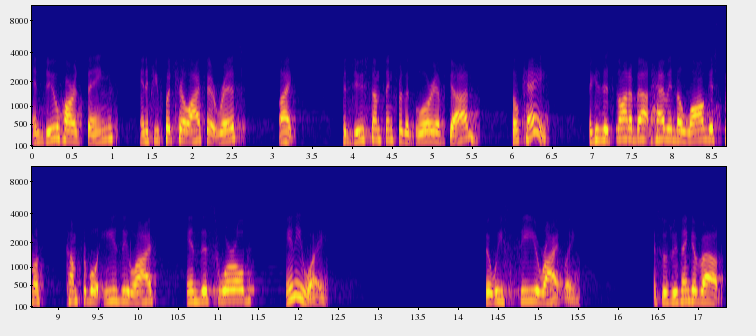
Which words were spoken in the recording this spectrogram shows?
and do hard things. And if you put your life at risk, like to do something for the glory of God, it's okay. Because it's not about having the longest, most comfortable, easy life in this world anyway. That we see rightly. And so as we think about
